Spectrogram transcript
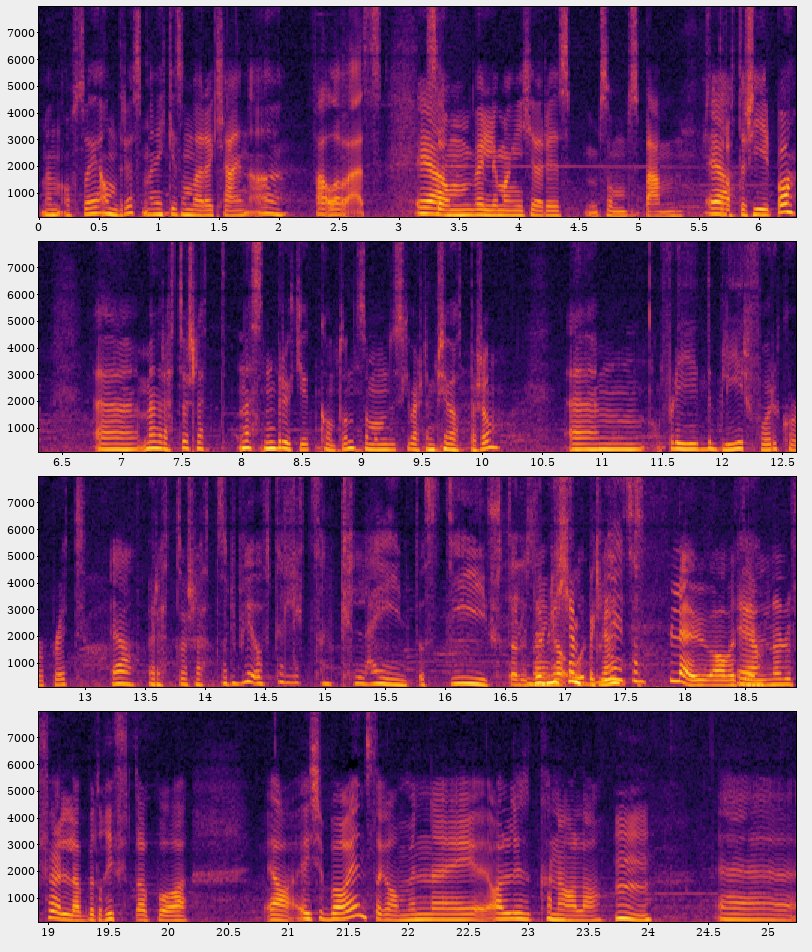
men også i andres, men ikke sånn der klein ah, follow ass, Ja. som veldig mange kjører sp som spam-strategier på. Eh, men rett og slett nesten bruke kontoen som om du skulle vært en privatperson. Um, fordi det blir for corporate, ja. rett og slett. Og det blir ofte litt sånn kleint og stivt. Og du Det blir kjempekleint. og du blir litt sånn flau av og til Ja. når du følger bedrifter på ja, ikke bare Instagram, men i alle kanaler. Mm. Eh,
